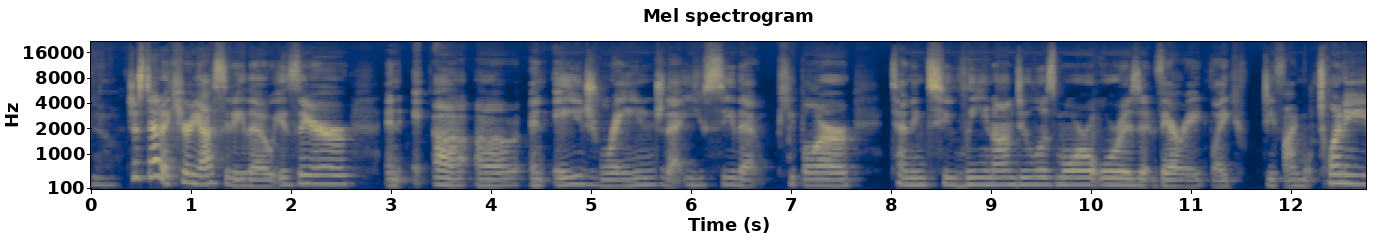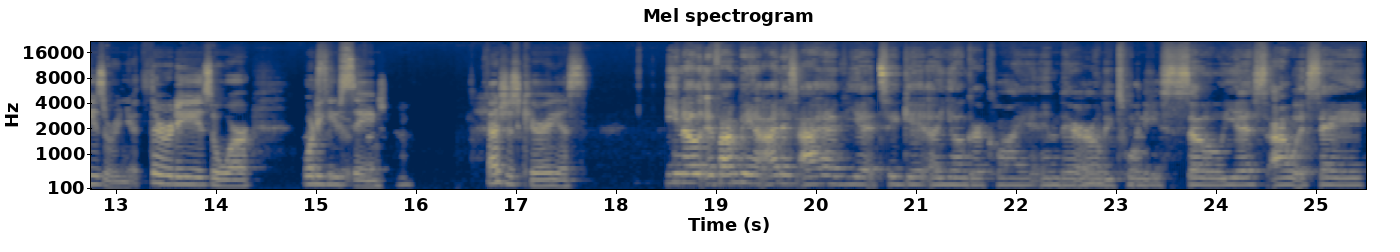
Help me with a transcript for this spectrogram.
Yeah. Just out of curiosity, though, is there an uh, uh, an age range that you see that people are tending to lean on doulas more, or is it varied? Like, do you find more twenties or in your thirties, or what That's are you seeing? question. I was just curious. You know, if I'm being honest, I have yet to get a younger client in their Mm. early 20s. So, yes, I would say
